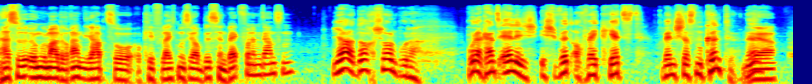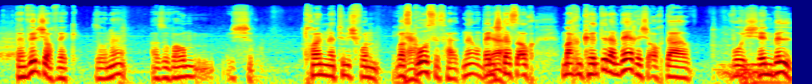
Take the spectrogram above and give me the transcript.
Hast du irgendwie mal dran gehabt, so, okay, vielleicht muss ich auch ein bisschen weg von dem Ganzen? Ja, doch schon, Bruder. Bruder, ganz ehrlich, ich würde auch weg jetzt, wenn ich das nur könnte, ne? Ja. Dann würde ich auch weg, so, ne? Also warum, ich träume natürlich von was Ja. Großes halt, ne? Und wenn Ja. ich das auch machen könnte, dann wäre ich auch da, wo ich hin will.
